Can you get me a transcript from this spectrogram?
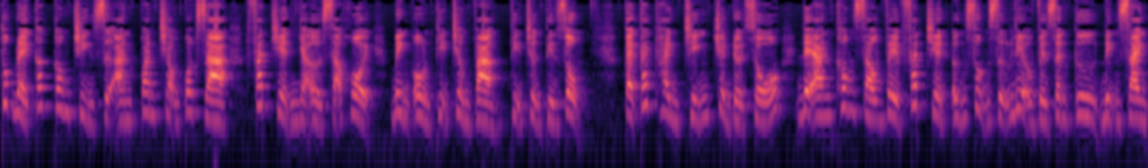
thúc đẩy các công trình dự án quan trọng quốc gia, phát triển nhà ở xã hội, bình ổn thị trường vàng, thị trường tín dụng cải cách hành chính chuyển đổi số, đề án 06 về phát triển ứng dụng dữ liệu về dân cư, định danh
